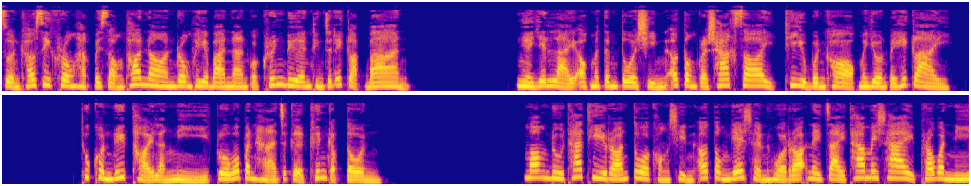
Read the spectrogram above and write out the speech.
ส่วนเขาซี่โครงหักไปสองท่อนอนโรงพยาบาลนานกว่าครึ่งเดือนถึงจะได้กลับบ้านเหงื่อเย็นไหลออกมาเต็มตัวฉินเอาตรงกระชากสร้อยที่อยู่บนคอออกมาโยนไปให้ไกล ทุกคนรีบถอยหลังหนีกลัวว่าปัญหาจะเกิดขึ้นกับตน มองดูท่าทีร้อนตัวของฉินเอาตรงเย่เฉินหัวเราะในใจถ้าไม่ใช่ เพราะวันนี้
